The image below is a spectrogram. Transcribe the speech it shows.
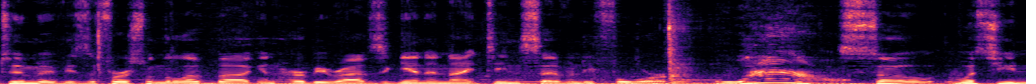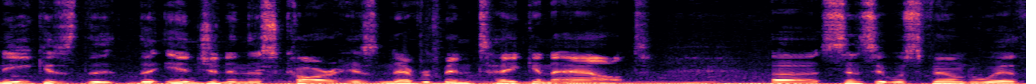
two movies. The first one, The Love Bug, and Herbie Rides Again in 1974. Wow. So what's unique is the the engine in this car has never been taken out uh, since it was filmed with.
